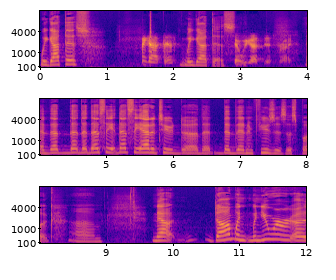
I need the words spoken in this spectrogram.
We got this. We got this. We got this. Yeah, we got this right. And that, that, that that's the that's the attitude uh, that, that that infuses this book. Um, now, Dom, when when you were uh,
